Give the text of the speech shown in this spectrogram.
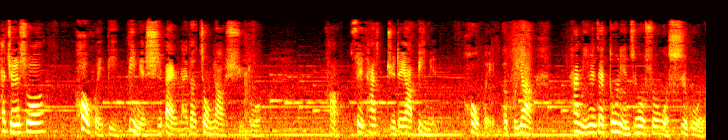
他觉得说，后悔比避免失败来的重要许多。好，所以他绝对要避免后悔，而不要他宁愿在多年之后说我试过了，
